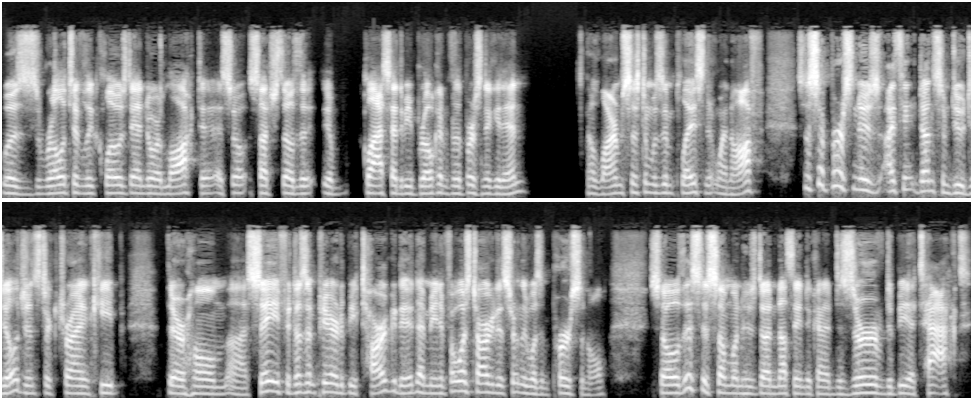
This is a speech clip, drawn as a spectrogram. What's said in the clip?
was relatively closed and or locked, uh, so such though the you know, glass had to be broken for the person to get in alarm system was in place and it went off. So this is a person who's, I think, done some due diligence to try and keep their home uh, safe. It doesn't appear to be targeted. I mean, if it was targeted, it certainly wasn't personal. So this is someone who's done nothing to kind of deserve to be attacked,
